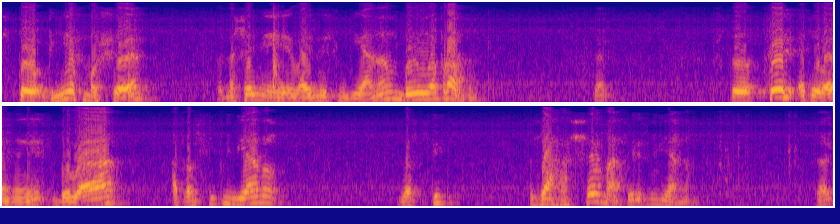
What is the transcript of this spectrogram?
что гнев Моше в отношении войны с Медианом был оправдан так, что цель этой войны была отомстить Миньяну, заступить за Хашема перед Миньяном. Так?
